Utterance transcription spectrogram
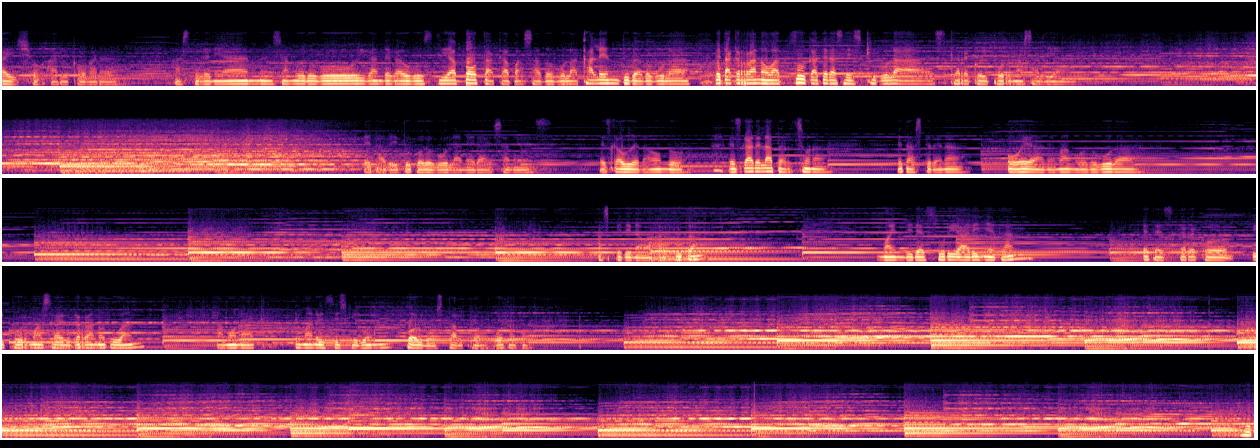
gaixo jarriko gara. Astelenian esango dugu igande gau guztia botaka pasa dugula, kalentura dugula, eta grano batzuk atera zaizkigula eskerreko ipur mazalian. Eta dituko dugu lanera esanez, ez gaudela ondo, ez garela pertsona, eta astelena oean emango dugu da aspirina bat hartuta. Main dire zuri harinetan. Eta ezkerreko ipur masa elgerranotuan amonak eman oizizkigun polbos talkoa botata.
